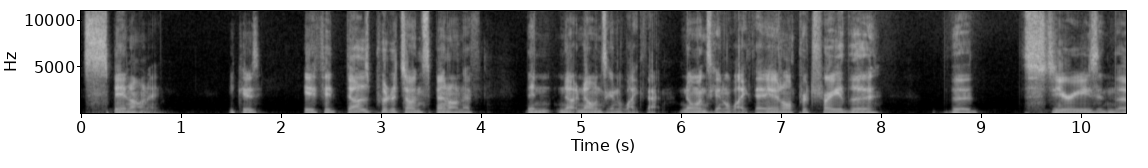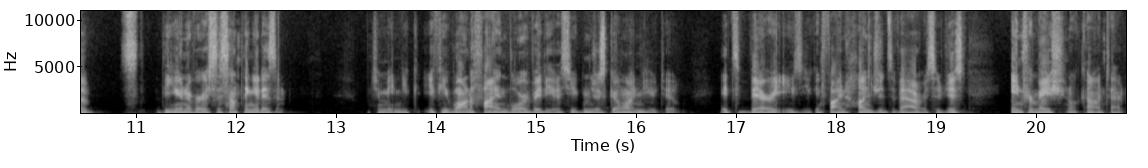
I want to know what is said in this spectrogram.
spin on it? Because if it does put its own spin on it, then no no one's gonna like that. No one's gonna like that. It'll portray the the series and the the universe as something it isn't. Which I mean, you, if you want to find lore videos, you can just go on YouTube. It's very easy. You can find hundreds of hours of just informational content.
